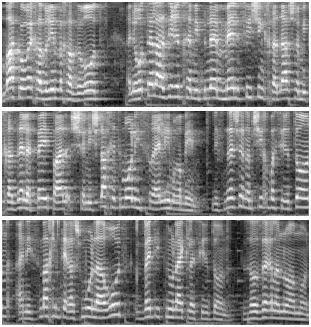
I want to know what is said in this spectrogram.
מה קורה חברים וחברות? אני רוצה להזהיר אתכם מפני מייל פישינג חדש המתחזה לפייפל שנשלח אתמול לישראלים רבים. לפני שנמשיך בסרטון, אני אשמח אם תירשמו לערוץ ותיתנו לייק לסרטון. זה עוזר לנו המון.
